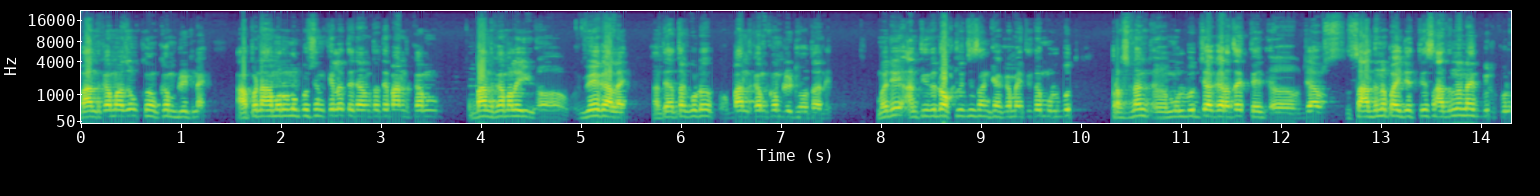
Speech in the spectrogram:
बांधकाम अजून कंप्लीट नाही. आपण आमरण उपोषण केलं त्याच्यानंतर ते बांधकाम बांधकामाला वेग आलाय. आणि ते आता कुठं बांधकाम कंप्लीट होत आले. म्हणजे आणि तिथं डॉक्टरची संख्या कमी आहे तिथं मूलभूत प्रश्नां मूलभूत ज्या गरजा आहेत ते ज्या साधनं पाहिजेत ते साधनं नाहीत बिलकुल.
